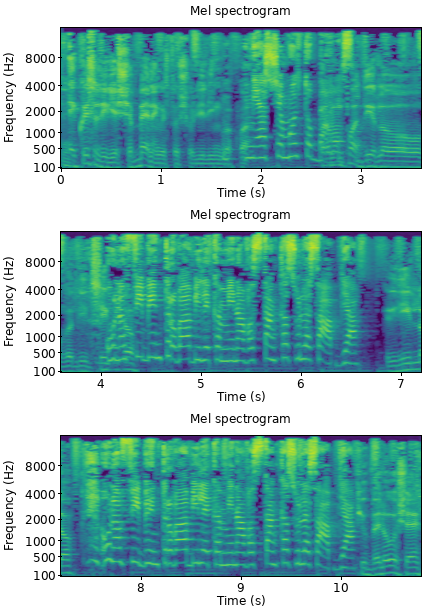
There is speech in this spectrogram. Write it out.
E questo ti riesce bene questo scioglilingua qua? Mi esce molto bene. Prova un po' a dirlo di Un seguito. anfibio introvabile camminava stanca sulla sabbia. Ridillo? Un anfibio introvabile camminava stanca sulla sabbia. Più veloce?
